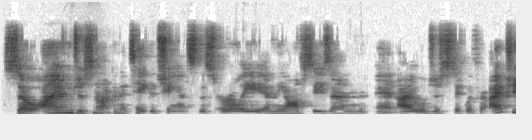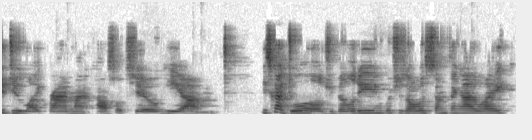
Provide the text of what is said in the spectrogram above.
So I'm just not going to take a chance this early in the off season, and I will just stick with. I actually do like Ryan Mountcastle too. He um he's got dual eligibility, which is always something I like.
